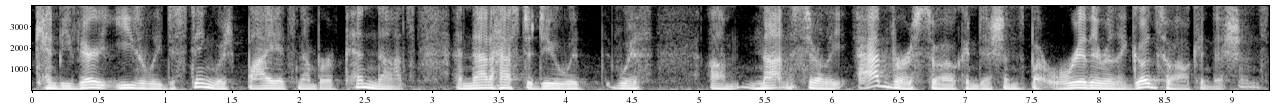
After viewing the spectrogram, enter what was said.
can be very easily distinguished by its number of pin knots, and that has to do with with um, not necessarily adverse soil conditions, but really, really good soil conditions.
